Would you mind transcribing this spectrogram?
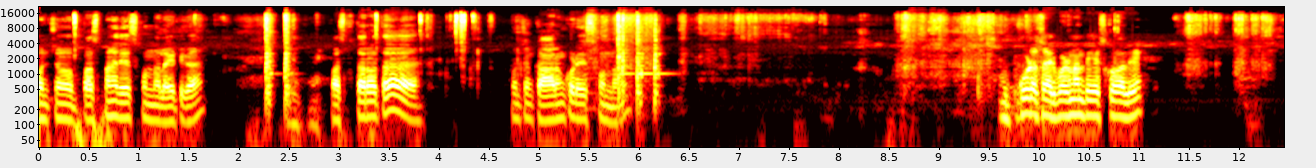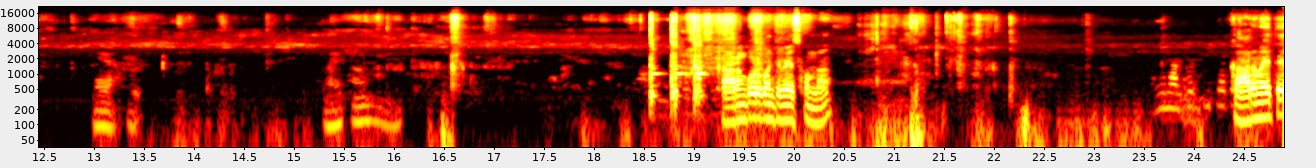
కొంచెం పసుపు అనేది వేసుకుందాం లైట్గా పసుపు తర్వాత కొంచెం కారం కూడా వేసుకుందాం. ఉప్పు కూడా సరిపడినంత వేసుకోవాలి. కారం కూడా కొంచెం వేసుకుందాం. కారం అయితే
